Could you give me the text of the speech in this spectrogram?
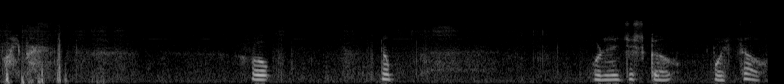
Sniper. Oh. Nope. Where did it just go? Oh, it fell.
